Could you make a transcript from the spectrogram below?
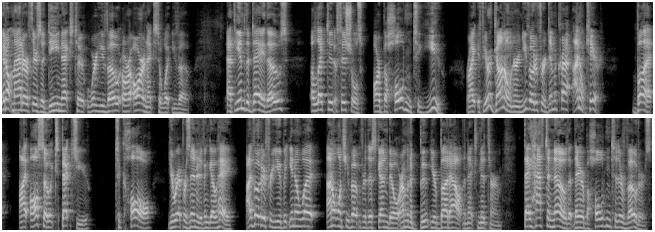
It don't matter if there's a D next to where you vote or R next to what you vote. At the end of the day, those elected officials are beholden to you, right? If you're a gun owner and you voted for a Democrat, I don't care. But I also expect you to call your representative and go, hey, I voted for you, but you know what? I don't want you voting for this gun bill or I'm going to boot your butt out the next midterm. They have to know that they are beholden to their voters.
